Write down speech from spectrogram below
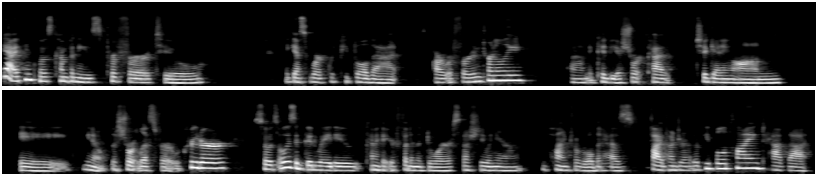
Yeah, I think most companies prefer to, I guess, work with people that are referred internally. Um, it could be a shortcut to getting on a, you know, a short list for a recruiter so it's always a good way to kind of get your foot in the door, especially when you're applying to a role that has 500 other people applying. To have that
